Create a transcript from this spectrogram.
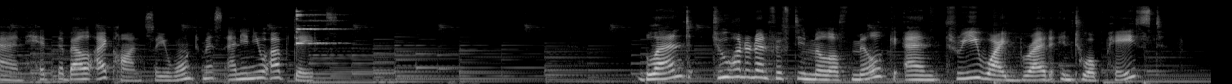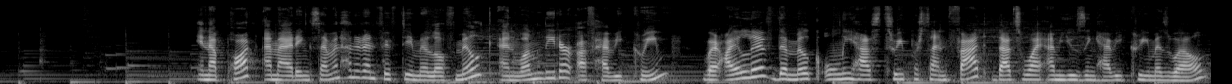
and hit the bell icon so you won't miss any new updates. Blend 250 ml of milk and 3 white bread into a paste. In a pot, I'm adding 750 ml of milk and 1 liter of heavy cream. Where I live, the milk only has 3% fat, that's why I'm using heavy cream as well.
